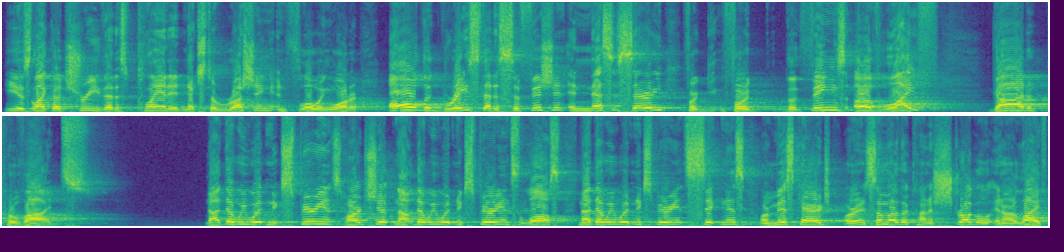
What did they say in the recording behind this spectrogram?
He is like a tree that is planted next to rushing and flowing water. All the grace that is sufficient and necessary for, for the things of life, God provides. Not that we wouldn't experience hardship, not that we wouldn't experience loss, not that we wouldn't experience sickness or miscarriage or some other kind of struggle in our life,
